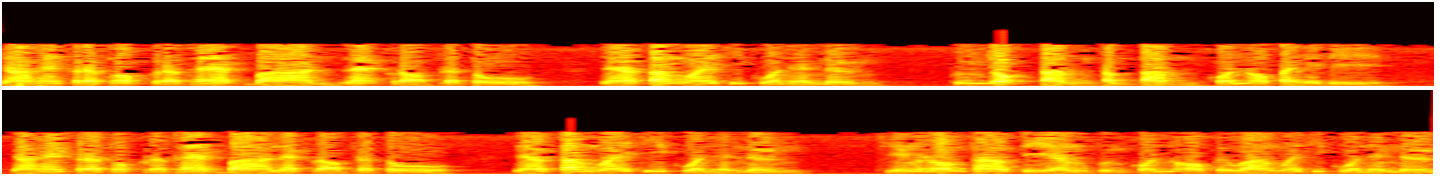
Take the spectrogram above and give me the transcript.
อย่าให้กระทบกระแทกบานและกรอบประตู แล้วตั้งไว้ที่ควรแห่งหนึ่ง พึงยกตั้งต่ำๆขนออกไปให้ดี อย่าให้กระทบกระแทกบานและกรอบประตู แล้วตั้งไว้ที่ควรแห่งหนึ่งเขียงรองเท้าเตียงพึงขนออกไปวางไว้ที่ควรแห่งหนึ่ง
